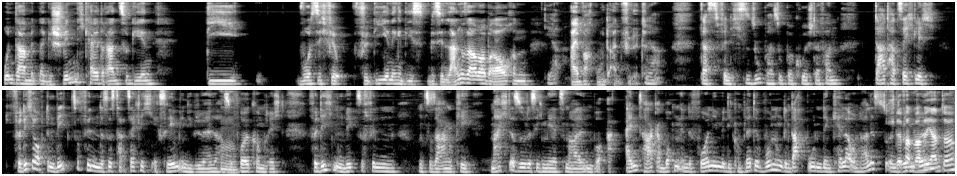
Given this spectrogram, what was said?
und da mit einer Geschwindigkeit ranzugehen, die, wo es sich für, für diejenigen, die es ein bisschen langsamer brauchen, Ja. einfach gut anfühlt. Ja. Das finde ich super, super cool, Stefan. Da tatsächlich für dich auch den Weg zu finden, das ist tatsächlich extrem individuell, da hast du vollkommen recht. Für dich einen Weg zu finden und zu sagen, okay, mache ich das so, dass ich mir jetzt mal einen, Tag am Wochenende vornehme, die komplette Wohnung, den Dachboden, den Keller und alles zu? Stefan-Variante?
